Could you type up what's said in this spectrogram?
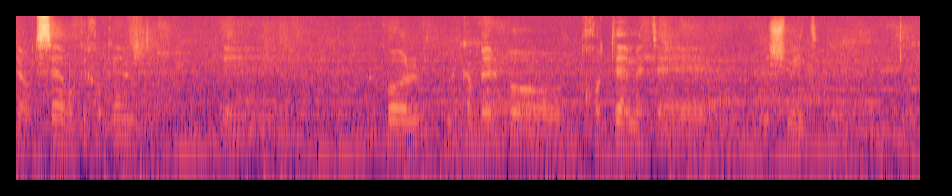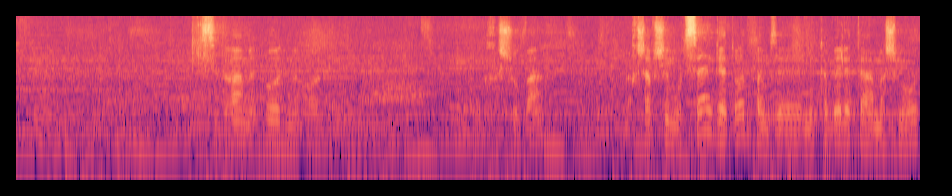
כאוצר או כחוקר, הכל מקבל פה חותמת אה, רשמית. סדרה מאוד מאוד אה, חשובה, ועכשיו שהיא מוצגת, עוד פעם, זה מקבל את המשמעות.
